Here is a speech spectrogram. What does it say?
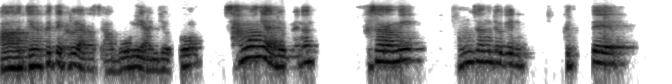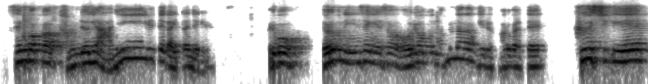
아, 제가 그때 그걸 알았어요. 아, 몸이 안 좋고 상황이 안 좋으면은 그 사람이 정상적인 그 때 생각과 감정이 아닐 때가 있다는 얘기예요. 그리고 여러분의 인생에서 어려운 험난한 길을 걸어갈 때 그 시기에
